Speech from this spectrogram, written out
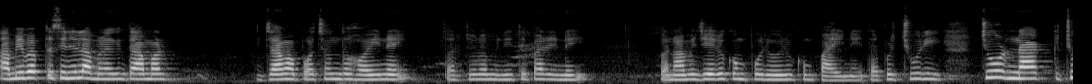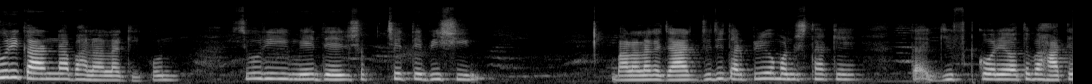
আমি ভাবতেছি নিলাম না, কিন্তু আমার জামা পছন্দ হয় নাই। তার জন্য আমি নিতে পারি নাই। কারণ আমি যেরকম পরি ওই রকম পাই নাই। তারপর চুরি, চোর না, চুরি কার না ভালো লাগে? কোন চুরি মেয়েদের সবচেয়ে বেশি ভালো লাগে? যার, যদি তার প্রিয় মানুষ থাকে তা গিফট করে অথবা হাতে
